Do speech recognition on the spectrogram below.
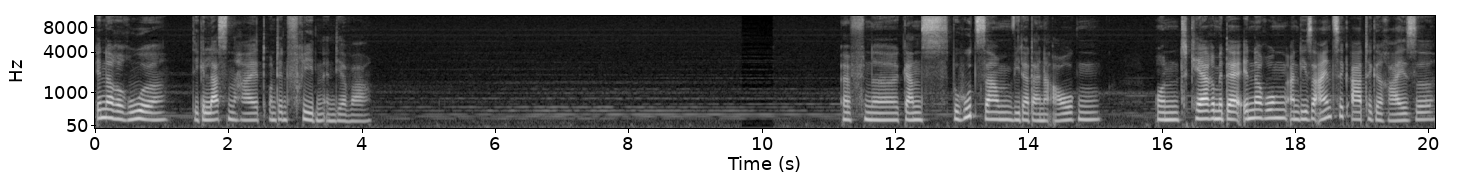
innere Ruhe, die Gelassenheit und den Frieden in dir wahr. Öffne ganz behutsam wieder deine Augen und kehre mit der Erinnerung an diese einzigartige Reise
